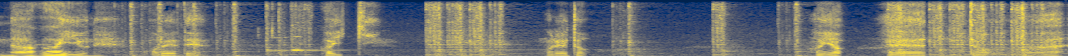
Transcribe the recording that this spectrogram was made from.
ー、長いよね。これで、解禁。これと、あ、いや、えー、っと、あ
